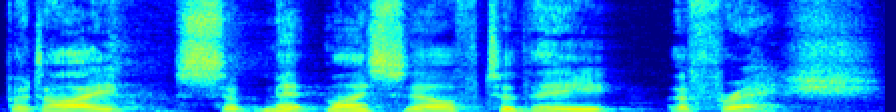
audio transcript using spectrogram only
but I submit myself to Thee afresh.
